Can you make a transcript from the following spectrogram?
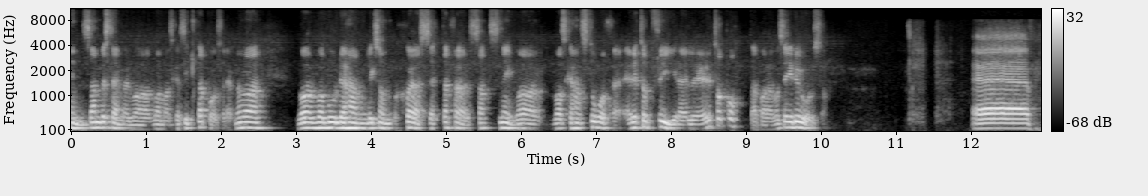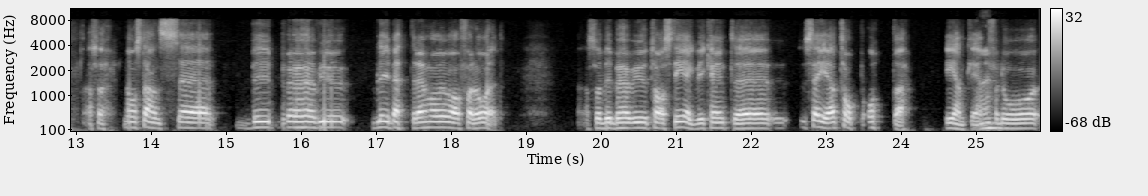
ensam bestämmer vad, vad man ska sikta på. Så Men vad, vad, vad, borde han liksom sjösätta för satsning? Vad, vad ska han stå för? Är det topp fyra eller är det topp åtta bara? Vad säger du Olsson? Eh, alltså, någonstans, eh, vi behöver ju bli bättre än vad vi var förra året. Alltså vi behöver ju ta steg. Vi kan ju inte säga topp åtta egentligen. Nej. För då,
